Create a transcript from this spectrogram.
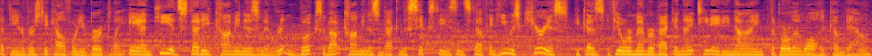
at the University of California, Berkeley. And he had studied communism and written books about communism back in the 60s and stuff. And he was curious because if you'll remember back in 1989, the Berlin Wall had come down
